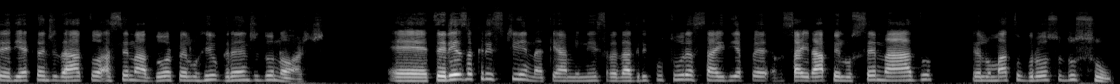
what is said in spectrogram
seria candidato a senador pelo Rio Grande do Norte. É, Tereza Cristina, que é a ministra da Agricultura, sairia, sairá pelo Senado, pelo Mato Grosso do Sul.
